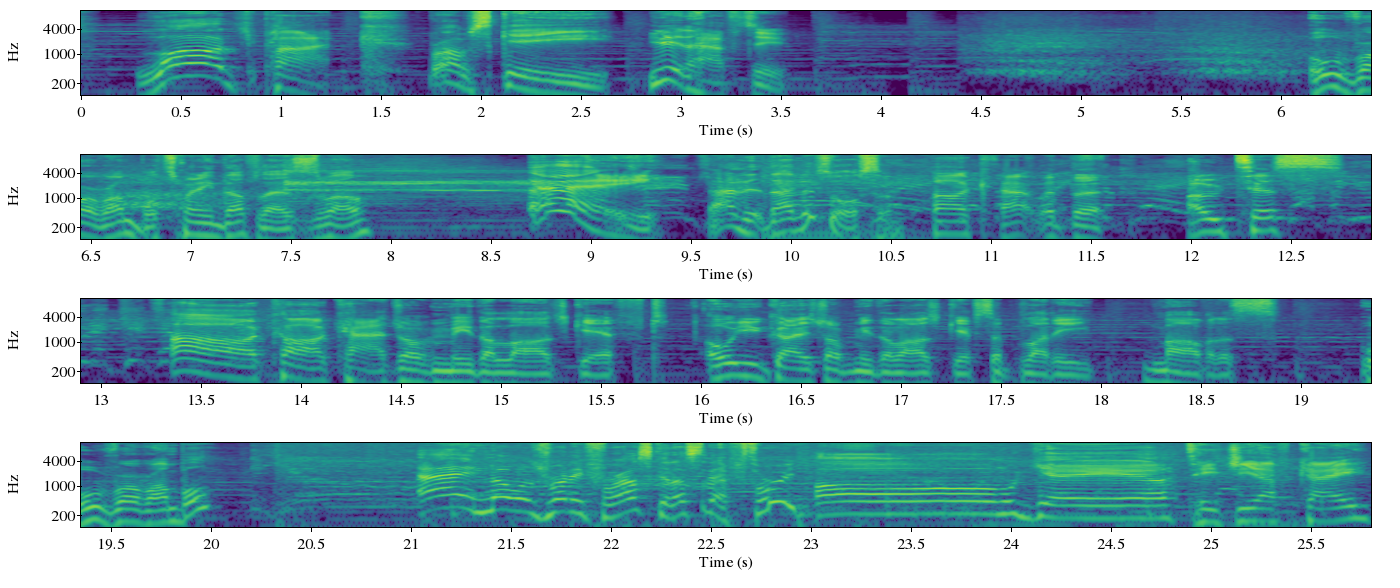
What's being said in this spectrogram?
Large pack. Robski. You didn't have to. Oh, Royal Rumble, 20 love letters as well. Hey, that is, that is awesome. Car Cat with the Otis. Oh, Car Cat dropping me the large gift. All you guys dropping me the large gifts are bloody marvelous. Oh, Royal Rumble. Hey, no one's ready for Asuka. That's an F3. Oh, yeah. TGFK.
